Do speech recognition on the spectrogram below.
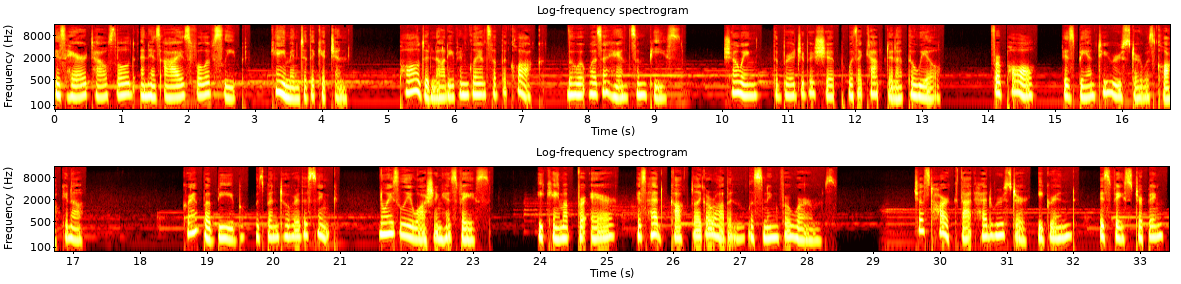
his hair tousled and his eyes full of sleep, came into the kitchen. Paul did not even glance at the clock, though it was a handsome piece, showing the bridge of a ship with a captain at the wheel. For Paul, his banty rooster was clocking up. Grandpa Beebe was bent over the sink, noisily washing his face. He came up for air, his head cocked like a robin, listening for worms. Just hark that head rooster, he grinned, his face dripping.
